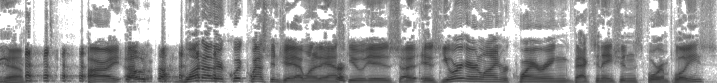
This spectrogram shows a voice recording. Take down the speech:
Yeah. All right. So Uh, one other quick question, Jay, I wanted to ask you is uh, is your airline requiring vaccinations for employees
